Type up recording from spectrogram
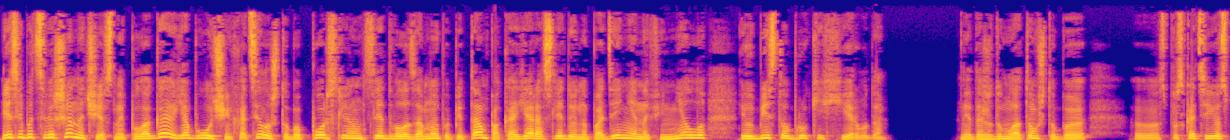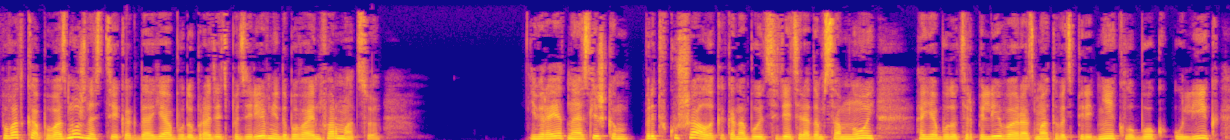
Если быть совершенно честной, полагаю, я бы очень хотела, чтобы Порслин следовала за мной по пятам, пока я расследую нападение на Финеллу и убийство Бруки Хервуда. Я даже думала о том, чтобы э, спускать ее с поводка по возможности, когда я буду бродить по деревне, добывая информацию. И, вероятно, я слишком предвкушала, как она будет сидеть рядом со мной, а я буду терпеливо разматывать перед ней клубок улик —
